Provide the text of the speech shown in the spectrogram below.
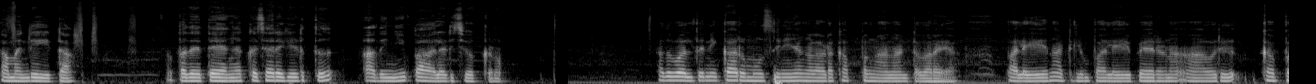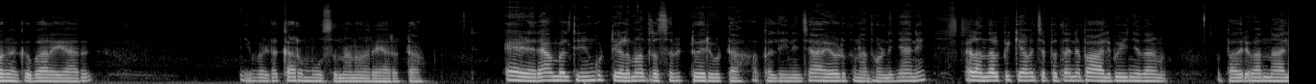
കമന്റ് ചെയ്യട്ടാ അപ്പോൾ അതേ തേങ്ങയൊക്കെ ചിരകിയെടുത്ത് അതിഞ്ഞി പാലടിച്ച് വെക്കണം. അതുപോലെ തന്നെ ഈ കറുമൂസിന് ഞങ്ങളവിടെ കപ്പങ്ങാന്നാണ് കേട്ടോ പറയുക പല നാട്ടിലും പല പേരാണ് ആ ഒരു കപ്പങ്ങൾക്ക് പറയാറ്. ഇവിടെ കറുമൂസ് എന്നാണ് പറയാറ് കേട്ടോ ഏഴര ആകുമ്പോഴത്തേനും കുട്ടികൾ മദ്രസ വിട്ട് വരും കേട്ടോ അപ്പോഴത്തേനും ചായ കൊടുക്കണം. അതുകൊണ്ട് ഞാൻ വെള്ളം തിളപ്പിക്കാൻ വെച്ചപ്പോൾ തന്നെ പാൽ പിഴിഞ്ഞതാണ്. അപ്പോൾ അവർ വന്നാൽ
